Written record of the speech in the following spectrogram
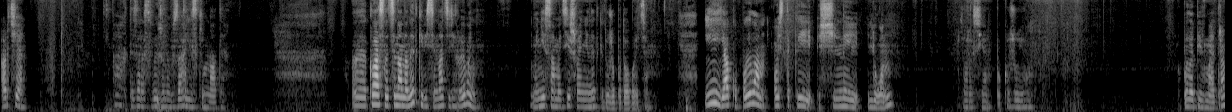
Арче. Ти зараз вижену взагалі з кімнати. Е, Класна ціна на нитки 18 гривень. Мені саме ці швейні нитки дуже подобаються. І я купила ось такий щільний льон. Зараз я покажу його. Купила пів метра.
